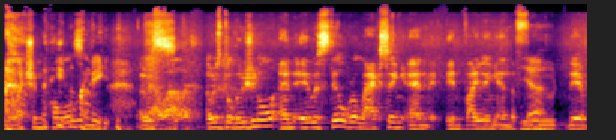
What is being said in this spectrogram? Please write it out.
the election polls, right. and I was I was delusional, and it was still relaxing and inviting, and the Yeah. food they have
